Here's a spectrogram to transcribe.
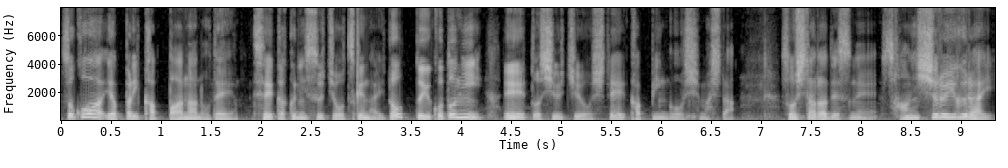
そこはやっぱりカッパーなので正確に数値をつけないとということに、えーと、集中をしてカッピングをしました。そしたらですね3種類ぐらい、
